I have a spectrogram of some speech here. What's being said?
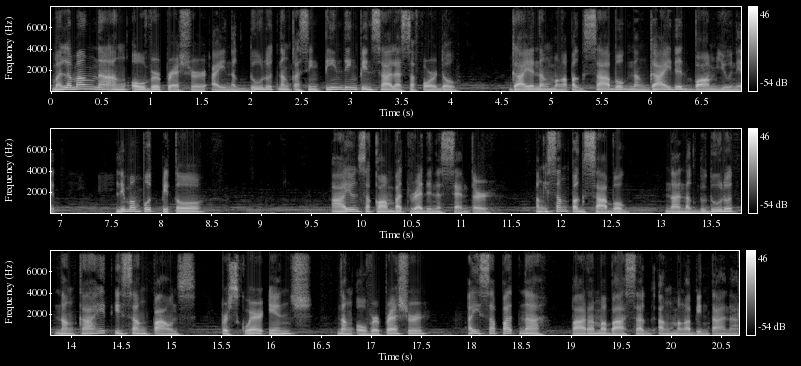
malamang na ang overpressure ay nagdulot ng kasing tinding pinsala sa Fordo, gaya ng mga pagsabog ng Guided Bomb Unit. 57 Ayon sa Combat Readiness Center, ang isang pagsabog na nagdudulot ng kahit isang pounds per square inch ng overpressure ay sapat na para mabasag ang mga bintana.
